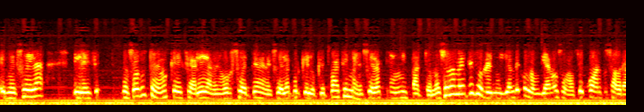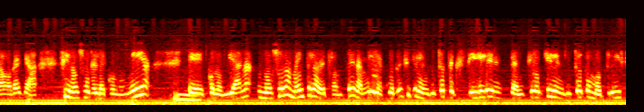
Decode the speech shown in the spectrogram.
Venezuela les nosotros tenemos que desearle la mejor suerte a Venezuela porque lo que pasa en Venezuela tiene un impacto no solamente sobre el millón de colombianos o no sé cuántos habrá ahora ya, sino sobre la economía mm. eh, colombiana, no solamente la de frontera. Mire, acuérdense que la industria textil de, Antioquia y la industria automotriz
